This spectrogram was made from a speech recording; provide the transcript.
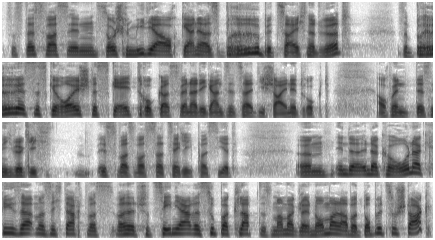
Das ist das, was in Social Media auch gerne als Brrr bezeichnet wird. Also Brrr ist das Geräusch des Gelddruckers, wenn er die ganze Zeit die Scheine druckt. Auch wenn das nicht wirklich ist, was, was tatsächlich passiert. Ähm, in der, in der Corona-Krise hat man sich gedacht, was, was jetzt schon zehn Jahre super klappt, das machen wir gleich nochmal, aber doppelt so stark.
